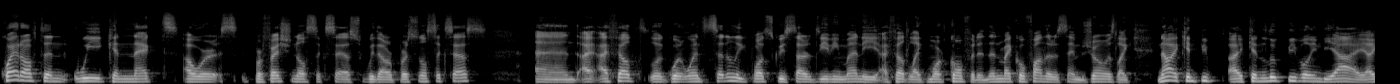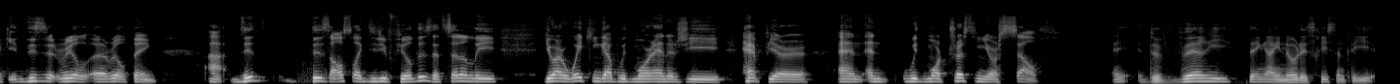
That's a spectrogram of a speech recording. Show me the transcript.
quite often we connect our professional success with our personal success. And I, I felt like when, when suddenly Podsqueeze started giving money, I felt like more confident. Then my co-founder, the same, Joan was like, "Now I can peop- I can look people in the eye. Like this is a real a real thing." Uh, did this also like? Did you feel this that suddenly you are waking up with more energy, happier, and and with more trust in yourself? Eh, The very thing I noticed recently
